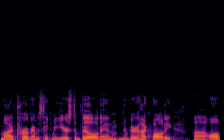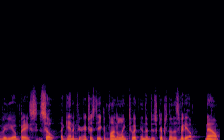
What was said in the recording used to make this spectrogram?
my program has taken me years to build and they're very high quality, uh, all video based. So again, if you're interested, you can find a link to it in the description of this video. Now,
